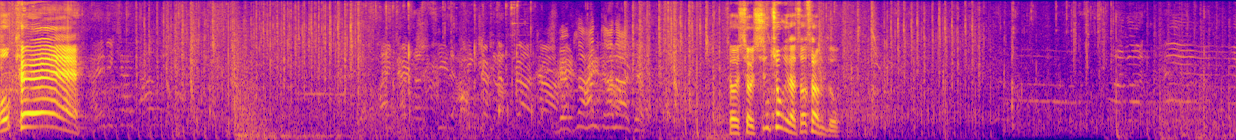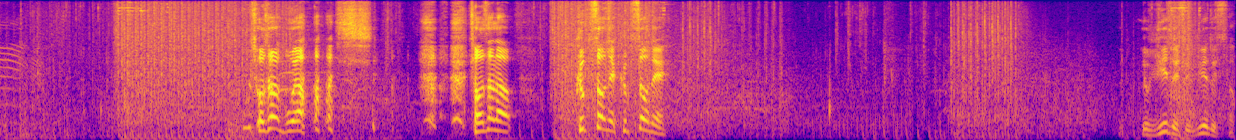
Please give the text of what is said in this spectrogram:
오케이. 저, 저 신총이다 저 사람도 저 사람 뭐야 씨. 저 사람 급선해 급선해 여기 위에도 있어 위에도 있어.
